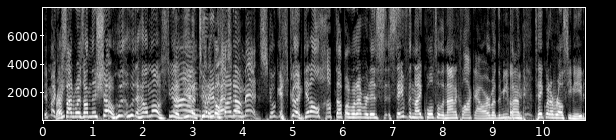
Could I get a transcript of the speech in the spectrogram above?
It might right? go sideways on this show. Who, who the hell knows? You gotta, you gotta tune in go to have find some out. meds. Go get good. Get all hopped up on whatever it is. Save the Nyquil till the nine o'clock hour. But in the meantime, take whatever else you need.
